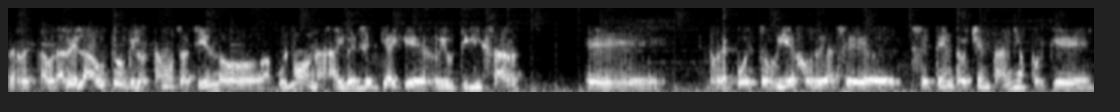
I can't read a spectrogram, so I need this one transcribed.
de restaurar el auto que lo estamos haciendo a pulmón. Hay veces que hay que reutilizar eh, repuestos viejos de hace 70, 80 años porque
